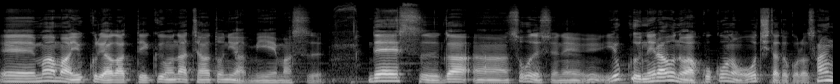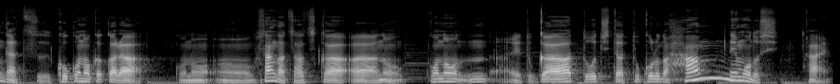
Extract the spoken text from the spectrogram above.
えー、まあまあゆっくり上がっていくようなチャートには見えます。ですが、あそうですよね。よく狙うのは、ここの落ちたところ、3月9日から、この3月20日の、この、えっと、ガーッと落ちたところの半値戻し。はい。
